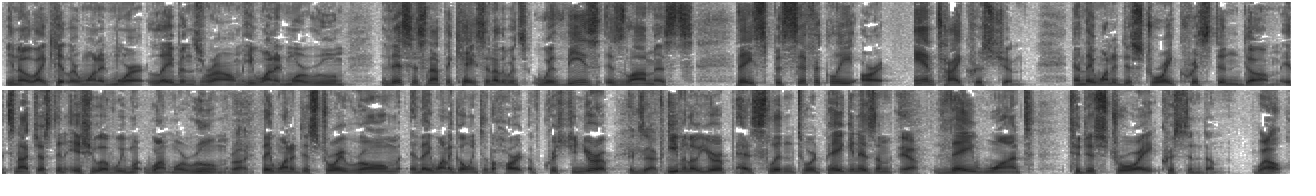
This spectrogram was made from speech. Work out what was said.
you know, like Hitler wanted more Lebensraum, he wanted more room. This is not the case. In other words, with these Islamists, they specifically are anti Christian and they want to destroy Christendom. It's not just an issue of we wa- want more room. Right. They want to destroy Rome and they want to go into the heart of Christian Europe. Exactly. Even though Europe has slidden toward paganism, Yeah. they want to destroy Christendom. Well,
